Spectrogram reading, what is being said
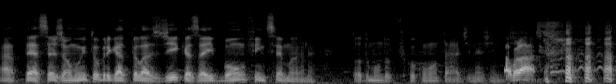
Até, Sérgio, muito obrigado pelas dicas aí, bom fim de semana. Todo mundo ficou com vontade, né, gente? Abraço.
